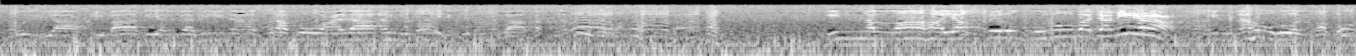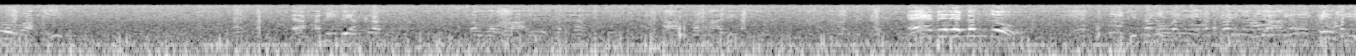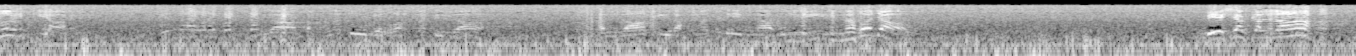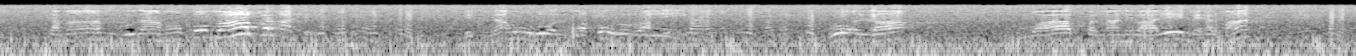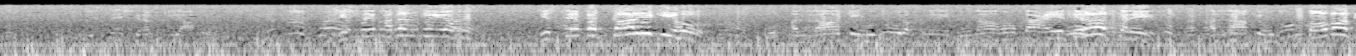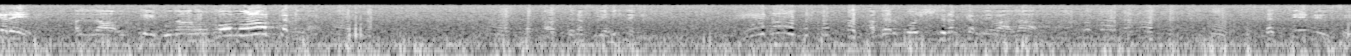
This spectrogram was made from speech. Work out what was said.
قل یا عبادی الذین اسرفوا على انفسهم لا تقنطوا ان اللہ یغفر الذنوب جميعا انه هو الغفور الرحیم اے حبیب اکرم، صلی اللہ علیہ وسلم، آپ فرما دیجیے اے میرے بندو جنہوں نے اپنی جانوں پہ ظلم کیا ہے رحمت اللہ اللہ کی رحمت سے نابمید نہ ہو جاؤ بے شک اللہ تمام گناہوں کو معاف فرماتے نہ ہو غفور الرحیم وہ اللہ معاف فرمانے والے مہربان جس نے شرک کیا ہو جس نے قتل کیے ہو جس نے بدکاری کی ہو، وہ اللہ کے حضور اپنے گناہوں کا اعتراف کرے، اللہ کے حضور توبہ کرے، اللہ اس کے گناہوں کو معاف کرے اور صرف یہی نہیں، اگر کوئی شرک کرنے والا سچے دل سے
